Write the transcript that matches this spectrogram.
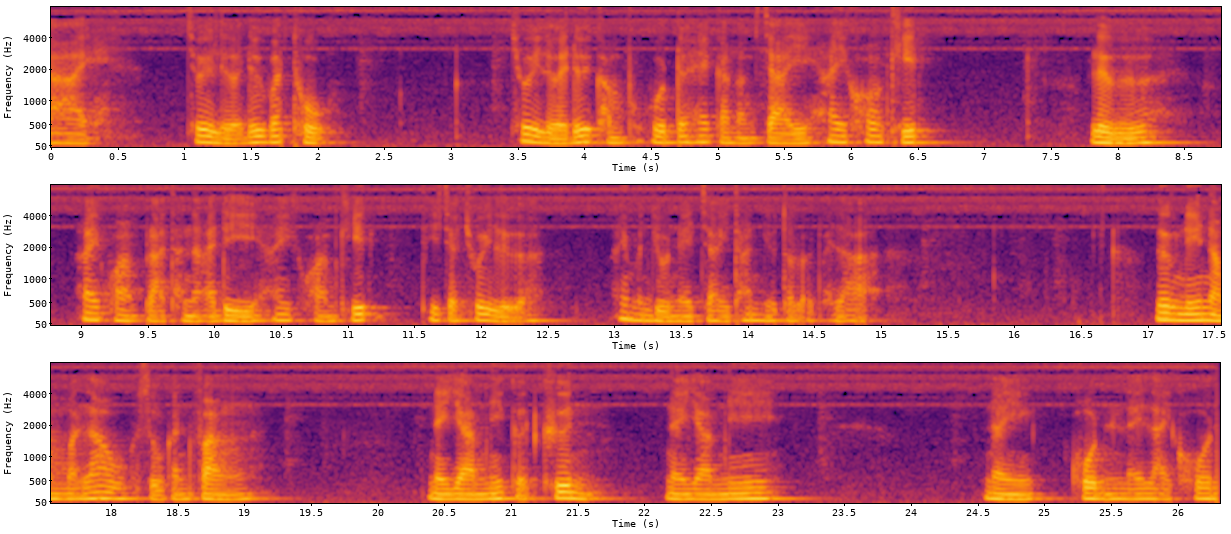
กาย ช่วยเหลือด้วยวัตถุ ช่วยเหลือด้วยคำพูดด้วยให้กำลังใจให้ข้อคิด หรือให้ความปรารถนาดีให้ความคิดที่จะช่วยเหลือ ให้มันอยู่ในใจท่านอยู่ตลอดเวลา เรื่องนี้นำมาเล่าสู่กันฟัง ในยามนี้เกิดขึ้น ในยามนี้ ในคนหลาย ๆ คน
